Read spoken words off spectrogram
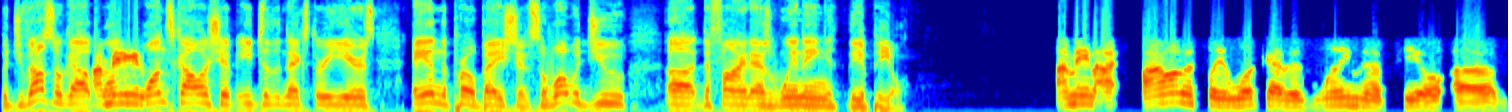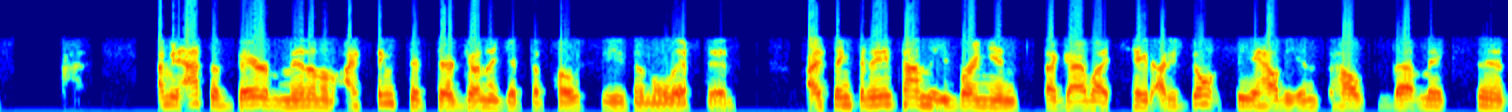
but you've also got one, mean, one, scholarship each of the next three years and the probation. So, what would you uh, define as winning the appeal? I mean, I, I honestly look at it as winning the appeal of. I mean, at the bare minimum, I think that they're going to get the postseason lifted. I think that anytime that you bring in a guy like Cade, I just don't see how the how that makes sense.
